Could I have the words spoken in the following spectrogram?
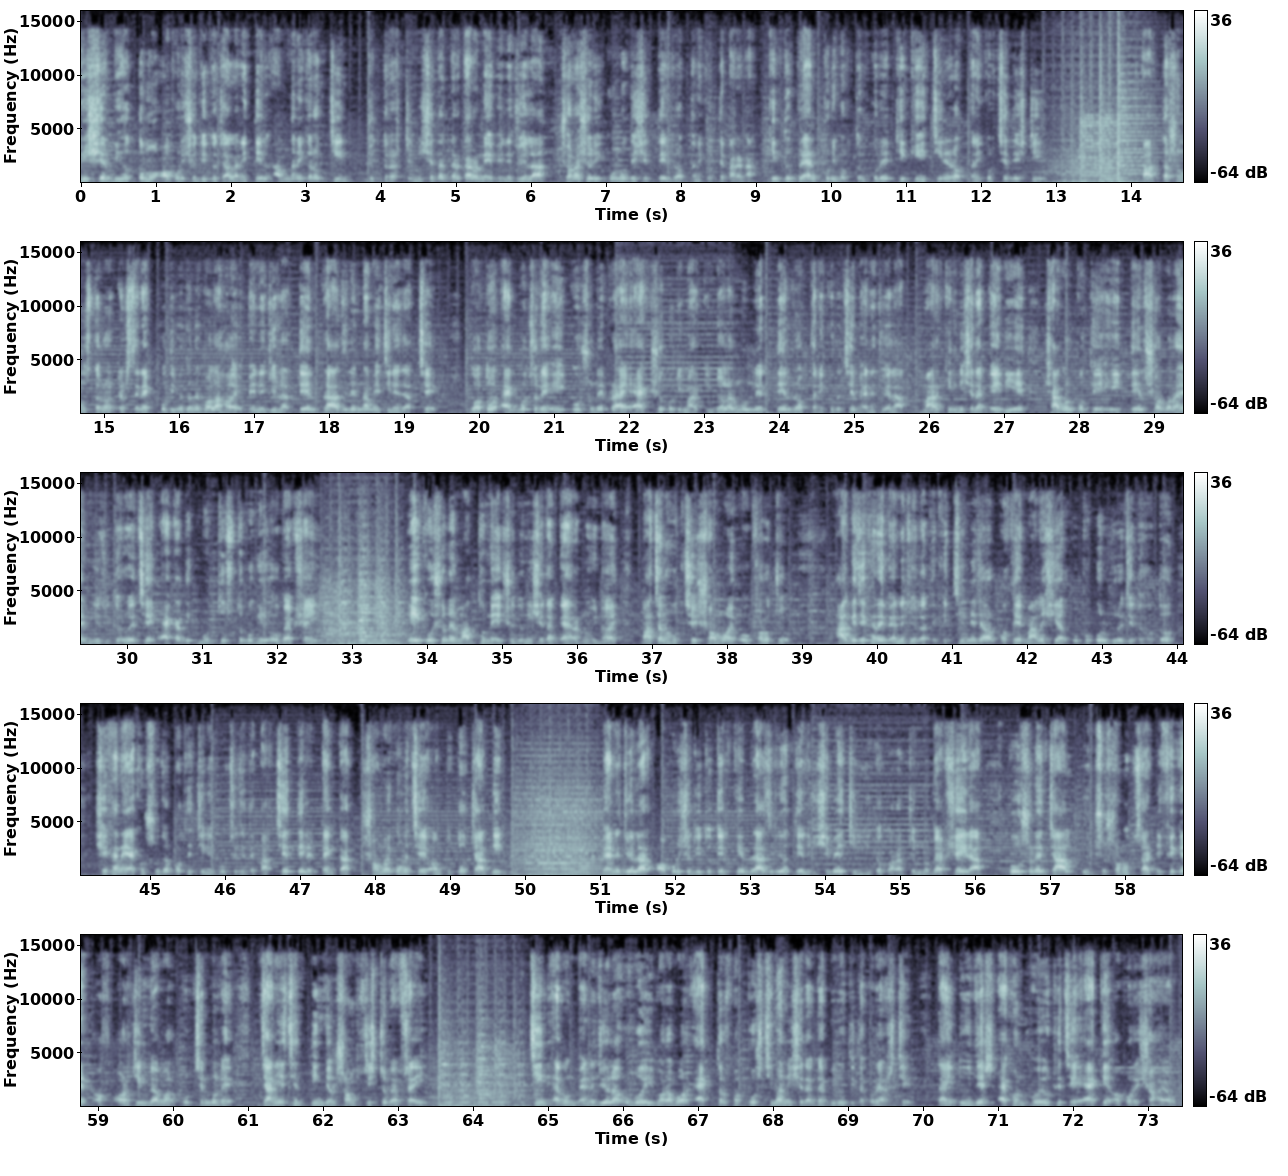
বিশ্বের বৃহত্তম অপরিশোধিত জ্বালানি তেল আমদানিকারক চীন, যুক্তরাষ্ট্রের নিষেধাজ্ঞার কারণে ভেনেজুয়েলা সরাসরি কোনো দেশের তেল রপ্তানি করতে পারে না, কিন্তু ব্র্যান্ড পরিবর্তন করে ঠিকই চীনে রপ্তানি করছে দেশটি। বার্তা সংস্থা রয়টার্সের এক প্রতিবেদনে বলা হয়, ভেনেজুয়েলার তেল ব্রাজিলের নামে চীনে যাচ্ছে। গত এক বছরে এই কৌশলে প্রায় একশো কোটি মার্কিন ডলার মূল্যের তেল রপ্তানি করেছে ভেনেজুয়েলা। মার্কিন নিষেধাজ্ঞা এড়িয়ে সাগরপথে এই তেল সরবরাহে নিয়োজিত রয়েছে একাধিক মধ্যস্থভোগী ও ব্যবসায়ী। এই কৌশলের মাধ্যমে শুধু নিষেধাজ্ঞা এড়ানোই নয়, বাঁচানো হচ্ছে সময় ও খরচও। আগে যেখানে ভেনেজুয়েলা থেকে চীনে যাওয়ার পথে মালয়েশিয়ার উপকূল ঘুরে যেতে হতো, সেখানে এখন সোজা পথে চীনে পৌঁছে যেতে পারছে তেলের ট্যাঙ্কার সময় কমেছে অন্তত চার দিন। ভেনেজুয়েলার অপরিশোধিত তেলকে ব্রাজিলীয় তেল হিসেবে চিহ্নিত করার জন্য ব্যবসায়ীরা কৌশলে জাল উৎস সনদ সার্টিফিকেট অফ অরিজিন ব্যবহার করছেন বলে জানিয়েছেন তিনজন সংশ্লিষ্ট ব্যবসায়ী। চীন এবং ভেনেজুয়েলা উভয়ই বরাবর একতরফা পশ্চিমা নিষেধাজ্ঞার বিরোধিতা করে আসছে। তাই দুই দেশ এখন হয়ে উঠেছে একে অপরের সহায়ক।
